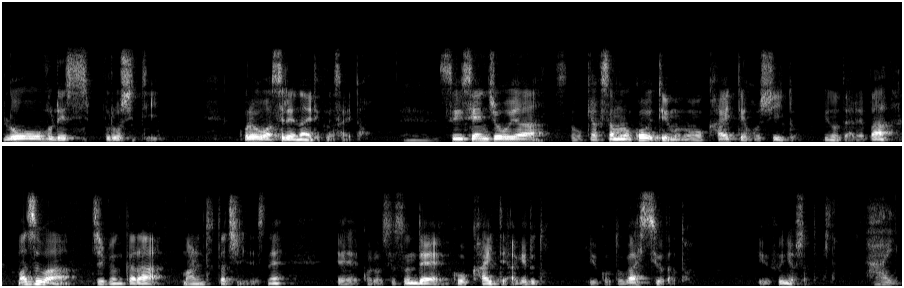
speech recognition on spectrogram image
Law of Reciprocity これを忘れないでくださいとうん。推薦状やそのお客様の声というものを書いてほしいというのであればまずは自分から周りの人たちにですね、えーこれを進んでこう書いてあげるということが必要だというふうにおっしゃってましたはい。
